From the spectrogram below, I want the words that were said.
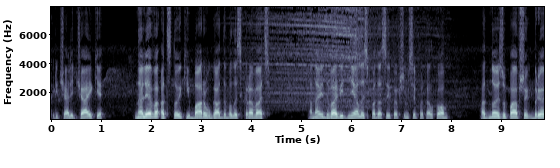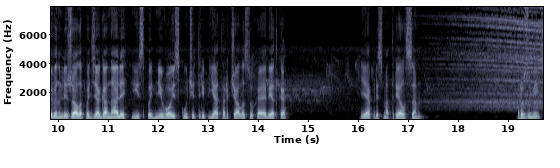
кричали чайки. Налево от стойки бара угадывалась кровать. Она едва виднелась под осыпавшимся потолком. Одно из упавших бревен лежало по диагонали, и из-под него из кучи тряпья торчала сухая ветка. Я присмотрелся. Разумеется,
